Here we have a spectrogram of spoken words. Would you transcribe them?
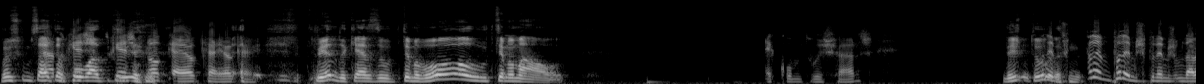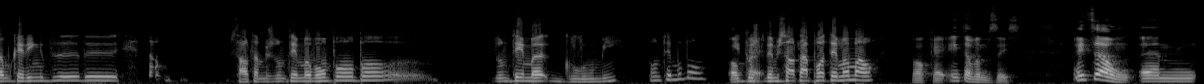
Vamos começar Ah, então pelo queres- lado tu que. queres- Ok, ok, ok. Depende, queres o tema bom ou o tema mau? É como tu achares. Diz-me tu. Podemos, podemos, podemos, mudar um bocadinho de. de- Não, saltamos de um tema bom para, para de um tema gloomy para um tema bom. E depois podemos saltar para o tema mau. Ok, então vamos a isso. Então, hum,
